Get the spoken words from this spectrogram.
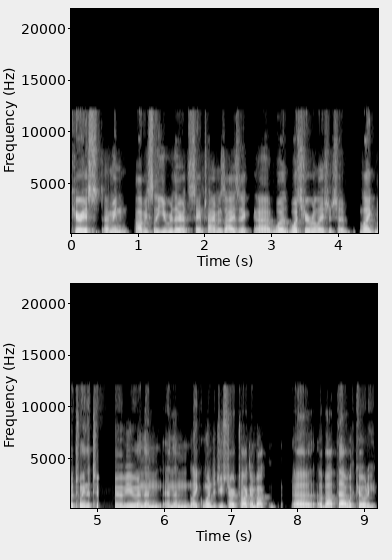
curious. I mean, obviously you were there at the same time as Isaac. Uh, what what's your relationship like between the two of you? And then and then like when did you start talking about uh, about that with Cody?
